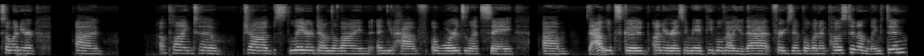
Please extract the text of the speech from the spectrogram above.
So when you're uh, applying to jobs later down the line and you have awards, let's say, um, that looks good on your resume. People value that. For example, when I posted on LinkedIn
